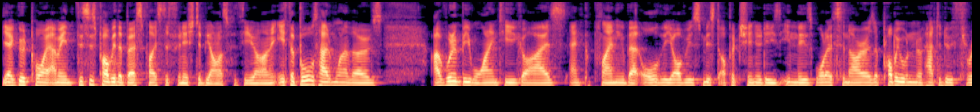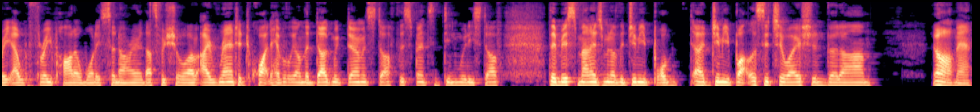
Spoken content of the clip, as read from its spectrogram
yeah, good point. I mean, this is probably the best place to finish, to be honest with you. I mean, if the Bulls had one of those I wouldn't be whining to you guys and complaining about all the obvious missed opportunities in these what if scenarios. I probably wouldn't have had to do three a three part of what if scenario. That's for sure. I, I, ranted quite heavily on the Doug McDermott stuff, the Spencer Dinwiddie stuff, the mismanagement of the Jimmy Bob uh, Jimmy Butler situation. But um, Oh man,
